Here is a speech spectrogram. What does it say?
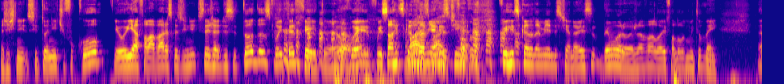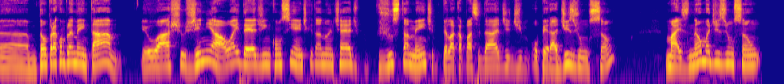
A gente citou Nietzsche e Foucault. Eu ia falar várias coisas de Nietzsche, você já disse todas, foi perfeito. Eu fui, fui só riscando mais, da minha mais, listinha. fui riscando da minha listinha. Não, isso demorou, já falou e falou muito bem. Uh, então, para complementar, eu acho genial a ideia de inconsciente que está no antiédipo. Justamente pela capacidade de operar disjunção mas não uma disjunção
